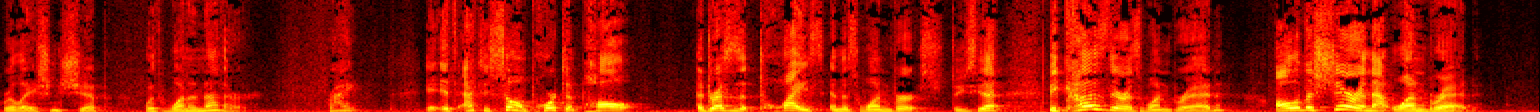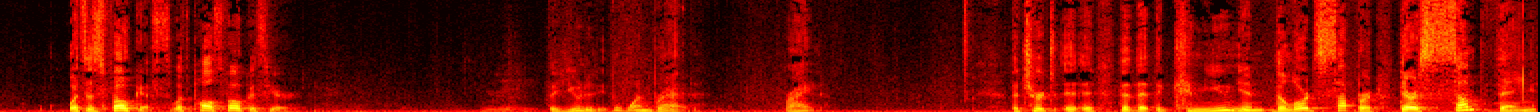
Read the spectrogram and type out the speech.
relationship with one another, right? It's actually so important. Paul addresses it twice in this one verse. Do you see that? Because there is one bread, all of us share in that one bread. What's his focus? What's Paul's focus here? The unity, the one bread, right? The church, uh, uh, the, the, the communion, the Lord's Supper, there is something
